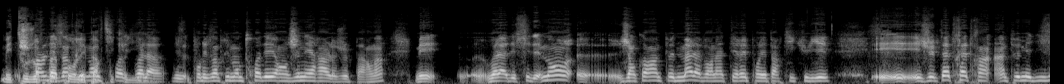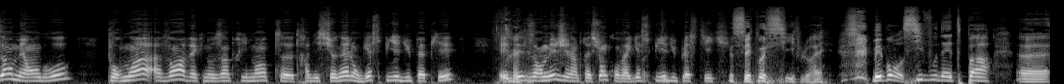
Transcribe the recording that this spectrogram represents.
Mais toujours pas pour les particuliers. voilà, pour les imprimantes 3D en général, je parle. Hein. Mais voilà, décidément, j'ai encore un peu de mal à voir l'intérêt pour les particuliers. Et, je vais peut-être être un, un, peu médisant, mais en gros, pour moi, avant, avec nos imprimantes traditionnelles, on gaspillait du papier Et désormais, j'ai l'impression qu'on va gaspiller du plastique. C'est possible, ouais. Mais bon, si vous n'êtes pas euh,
